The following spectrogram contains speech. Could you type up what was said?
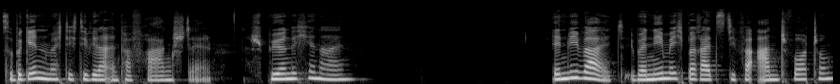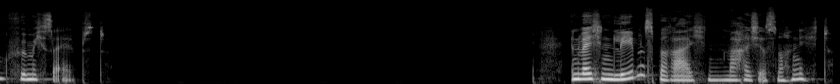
Zu Beginn möchte ich dir wieder ein paar Fragen stellen. Spüren dich hinein. Inwieweit übernehme ich bereits die Verantwortung für mich selbst? In welchen Lebensbereichen mache ich es noch nicht?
